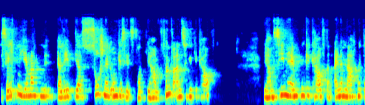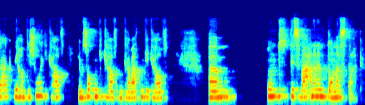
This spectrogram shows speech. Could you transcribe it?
selten jemanden erlebt, der so schnell umgesetzt hat. Wir haben fünf Anzüge gekauft. Wir haben sieben Hemden gekauft an einem Nachmittag. Wir haben die Schuhe gekauft. Wir haben Socken gekauft und Krawatten gekauft. Ähm, und das war an einem Donnerstag.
